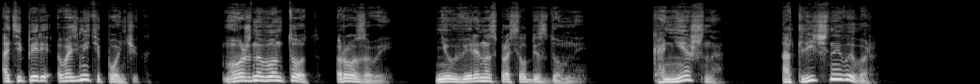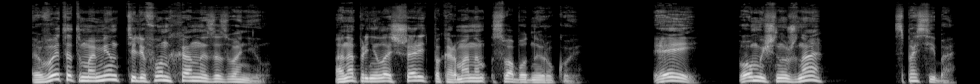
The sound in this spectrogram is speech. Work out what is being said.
А теперь возьмите пончик». «Можно вон тот, розовый?» — неуверенно спросил бездомный. «Конечно. Отличный выбор». В этот момент телефон Ханны зазвонил. Она принялась шарить по карманам свободной рукой. «Эй, Помощь нужна?» «Спасибо».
